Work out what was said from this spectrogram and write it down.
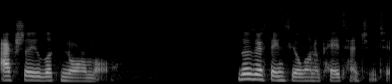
actually look normal. Those are things you'll want to pay attention to.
